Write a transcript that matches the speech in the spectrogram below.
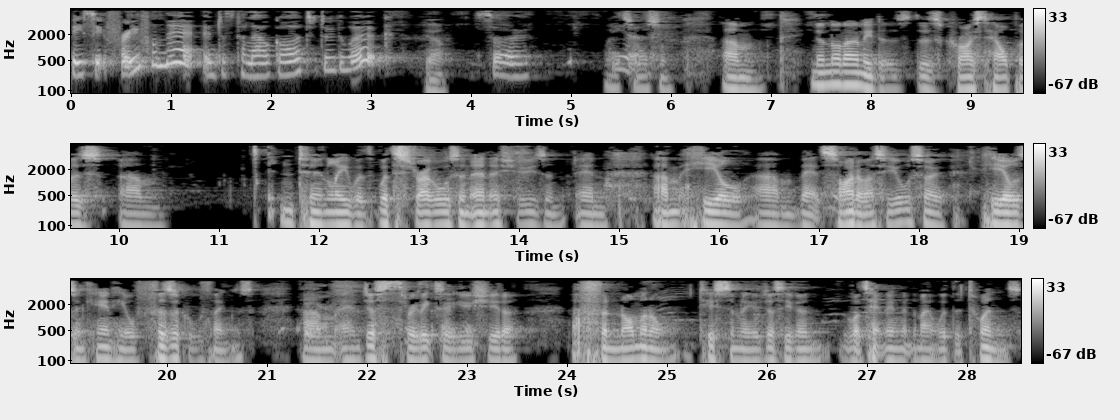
be set free from that and just allow God to do the work. Yeah. So, That's Yeah. awesome. Um, you know, not only does, does Christ help us, um, internally with, with struggles and, and issues and, and, um, heal, um, that side of us, he also heals and can heal physical things. Um, and just three weeks ago you shared a, a phenomenal testimony of just even what's happening at the moment with the twins.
